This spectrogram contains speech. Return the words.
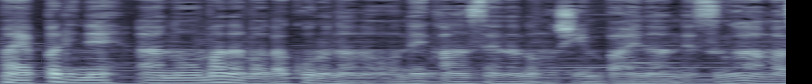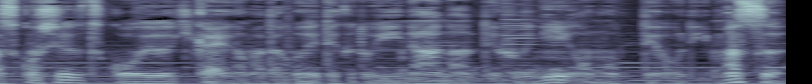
まあ、やっぱりねあのまだまだコロナの、ね、感染なども心配なんですが、まあ、少しずつこういう機会がまた増えていくといいななんていうふうに思っております、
